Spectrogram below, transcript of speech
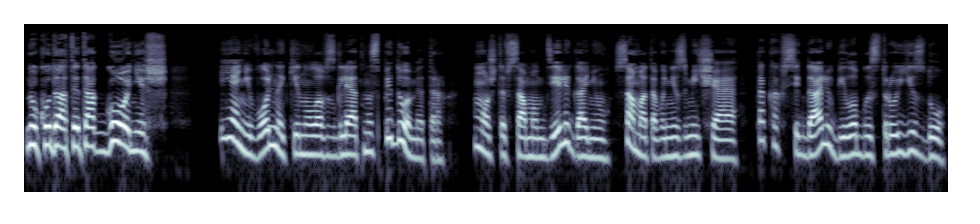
Ну куда ты так гонишь?» Я невольно кинула взгляд на спидометр. Может, и в самом деле гоню, сама того не замечая, так как всегда любила быструю езду.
